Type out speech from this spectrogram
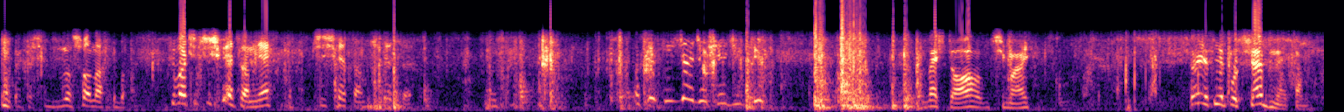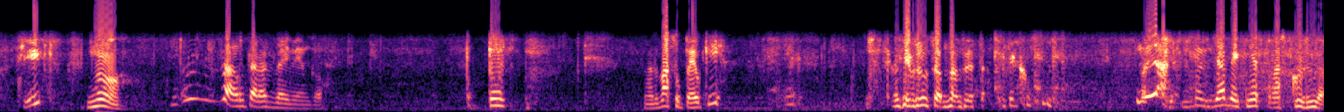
Jakaś wznoszona chyba. Chyba ci przyświecam, nie? Przyświecam, świecę. A tu jakiś dziadzio siedzi, ty. Weź to, trzymaj. To jest niepotrzebne tam. Klik? No. No, teraz zdejmę go. Na dwa supełki? Tylko nie wrzucam na metatyku. No jak? Dziadek nie strasz kurna.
